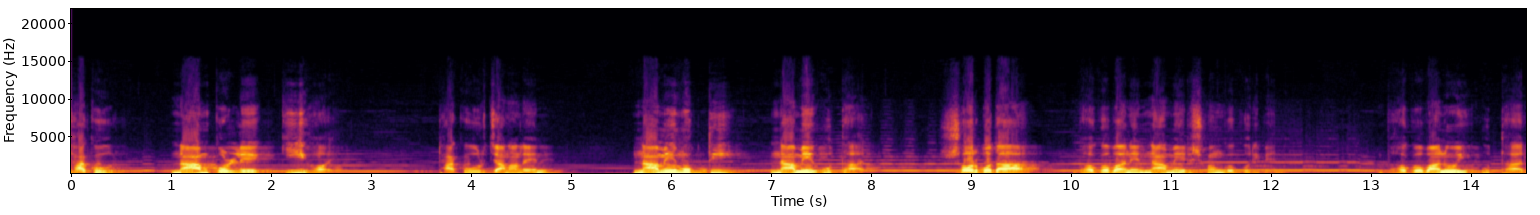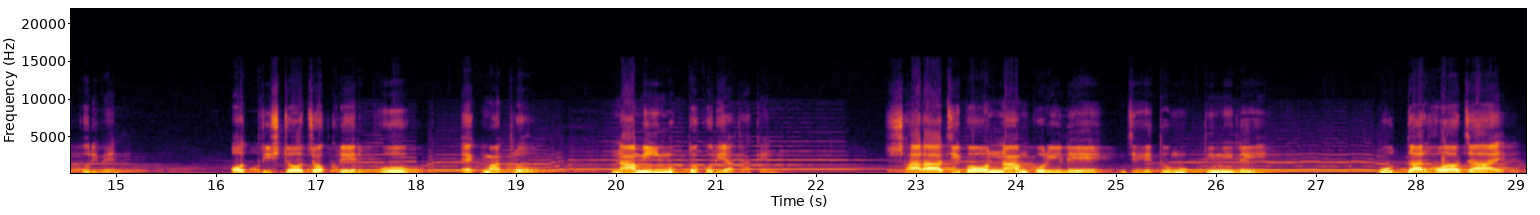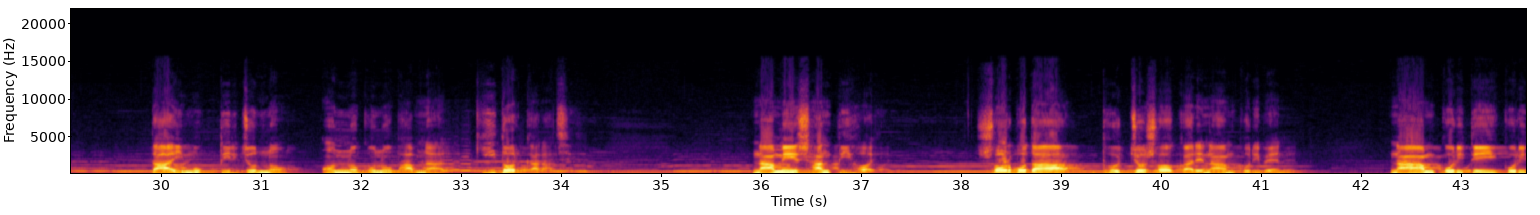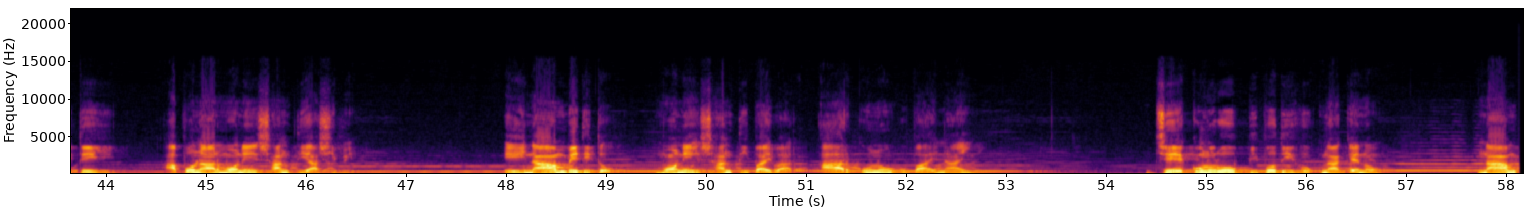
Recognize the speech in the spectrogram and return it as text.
ঠাকুর, নাম করলে কি হয়? ঠাকুর জানালেন, নামে মুক্তি, নামে উদ্ধার। সর্বদা ভগবানের নামের সঙ্গ করিবেন। ভগবানই উদ্ধার করিবেন। অদৃষ্ট চক্রের ভোগ একমাত্র নামেই মুক্ত করিয়া থাকেন। সারা জীবন নাম করিলে যেহেতু মুক্তি মিলে, উদ্ধার হওয়া যায় তাই মুক্তির জন্য অন্য কোনো ভাবনার কি দরকার আছে? নামে শান্তি হয়। সর্বদা ধৈর্য সহকারে নাম করিবেন। নাম করিতেই করিতেই আপনার মনে শান্তি আসিবে। এই নাম ব্যতীত মনে শান্তি পাইবার আর কোনো উপায় নাই। যে কোনরূপ বিপদই হোক না কেন, নাম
